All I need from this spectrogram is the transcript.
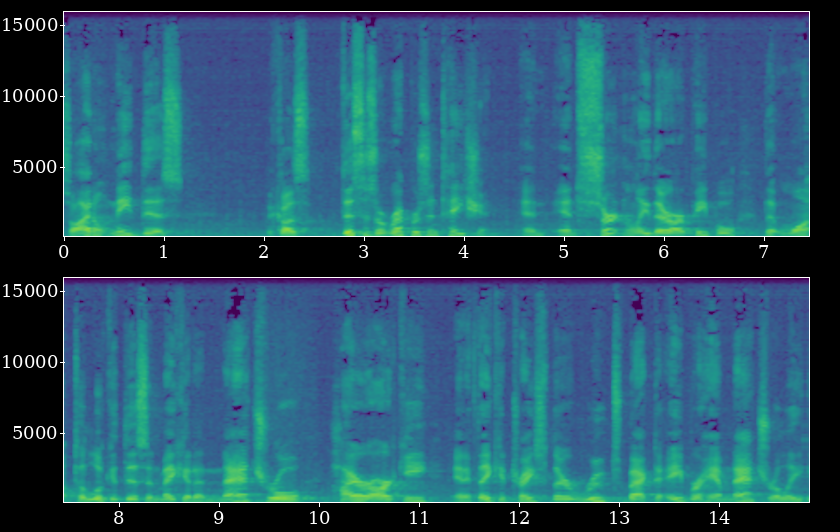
so I don't need this, because this is a representation. And, and certainly there are people that want to look at this and make it a natural hierarchy. And if they could trace their roots back to Abraham naturally,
